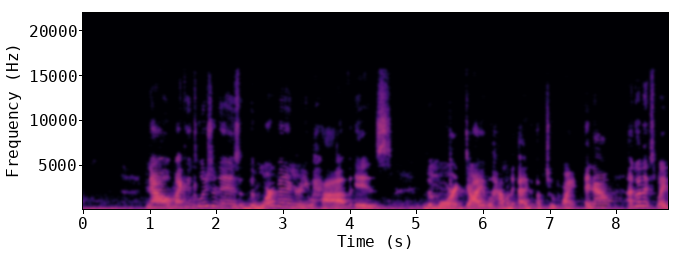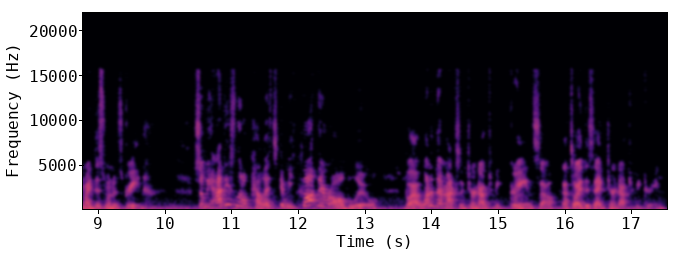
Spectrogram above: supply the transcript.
Now, my conclusion is the more vinegar you have is the more dye it will have on the egg up to a point. And now, I'm going to explain why this one is green. So we had these little pellets, and we thought they were all blue, but one of them actually turned out to be green, so that's why this egg turned out to be green.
